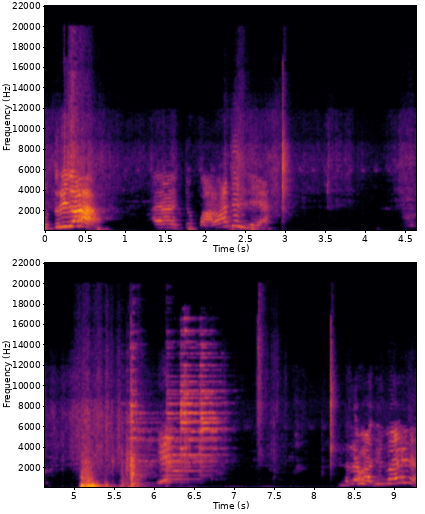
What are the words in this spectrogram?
ઉતરી જા આ તું પાડવા દે લે એટલે વાજુ નહીં ને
